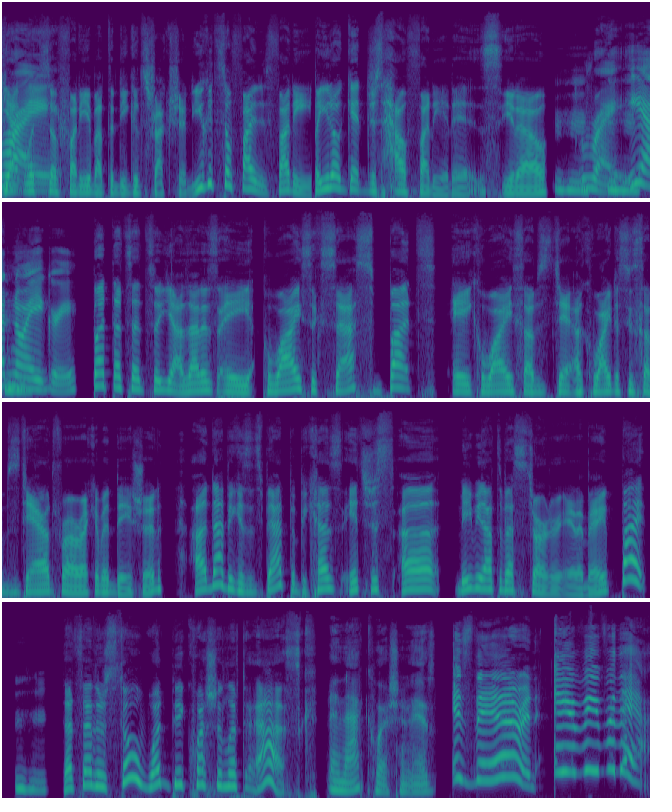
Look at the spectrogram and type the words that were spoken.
get what's so funny about the deconstruction. You could still find it funny, but you don't get just how funny it is, you know? Mhm, right. mhm, yeah, no, mhm. I agree. But that said, so yeah, that is a Kawaii success, but a Kawaii thumbs down, a Kawaii Desu thumbs down for our recommendation. Uh, not because it's bad, but because it's just uh maybe not the best starter anime. But Mhm. that said, there's still one big question left to ask. And that question is Is there an AMV for that?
